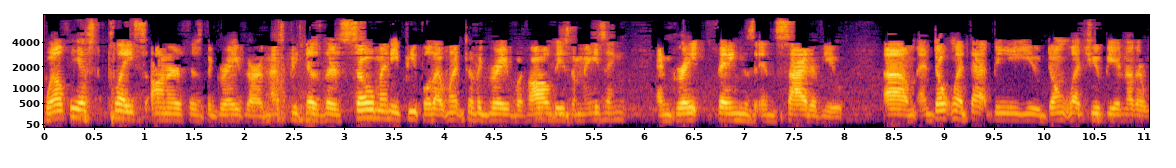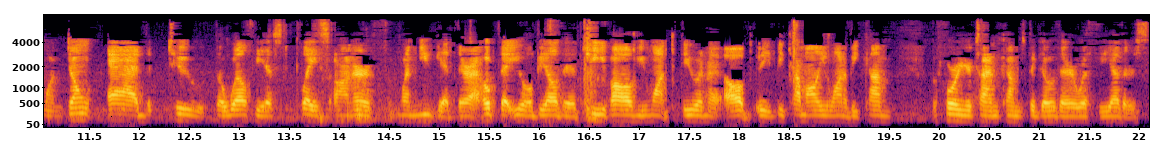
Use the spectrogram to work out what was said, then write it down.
wealthiest place on earth is the graveyard. And that's because there's so many people that went to the grave with all these amazing and great things inside of you. Um, and don't let that be you. Don't let you be another one. Don't add to the wealthiest place on earth when you get there. I hope that you will be able to achieve all you want to do and all become all you want to become before your time comes to go there with the others.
